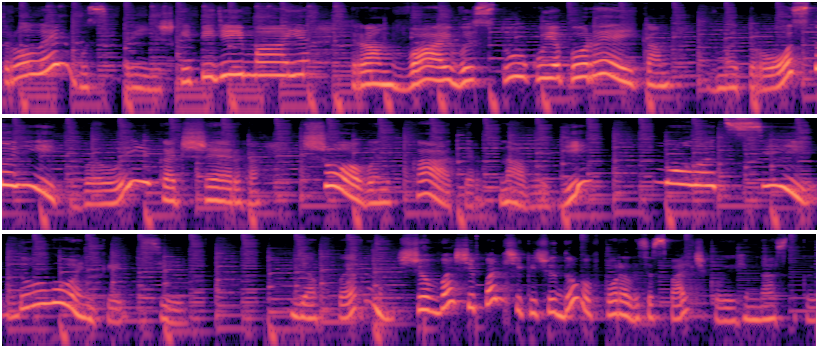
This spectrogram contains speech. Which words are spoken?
тролейбус трішки підіймає, трамвай вистукує по рейкам. Метро стоїть велика черга, човен, катер на воді. Молодці, долоньки ці. Я впевнена, що ваші пальчики чудово впоралися з пальчиковою гімнастикою.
